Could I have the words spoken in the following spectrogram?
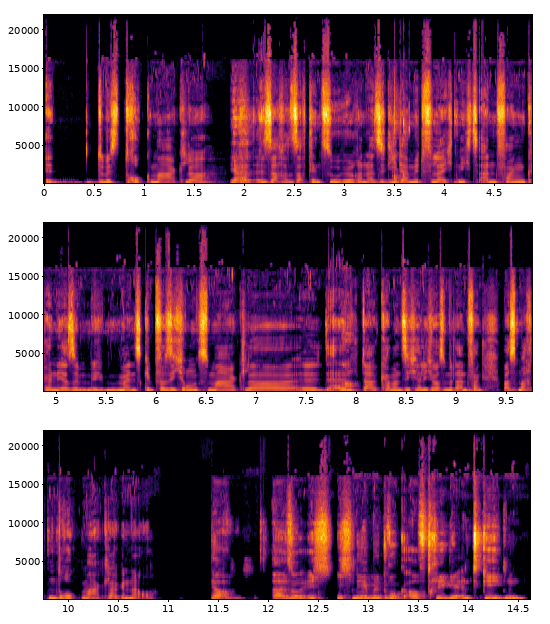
äh, Du bist Druckmakler. Ja. Äh, sag, sag den Zuhörern, also die damit vielleicht nichts anfangen können. Also ich meine, es gibt Versicherungsmakler, äh, ja. da kann man sicherlich was mit anfangen. Was macht ein Druckmakler genau? Ja, also ich, ich nehme Druckaufträge entgegen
